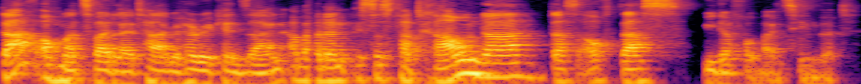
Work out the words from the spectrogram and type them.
darf auch mal zwei, drei Tage Hurricane sein, aber dann ist das Vertrauen da, dass auch das wieder vorbeiziehen wird.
